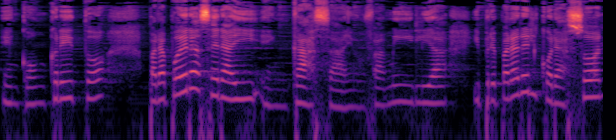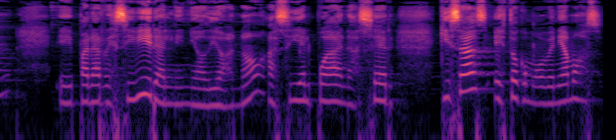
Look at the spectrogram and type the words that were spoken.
en concreto para poder hacer ahí en casa, en familia y preparar el corazón eh, para recibir al niño Dios, ¿no? Así él pueda nacer. Quizás esto, como veníamos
